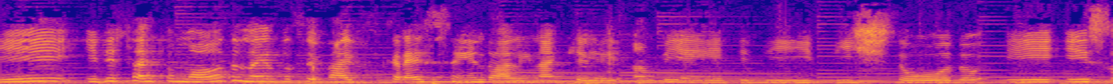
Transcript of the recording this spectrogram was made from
E, e, de certo modo, né, você vai crescendo ali naquele ambiente de, de estudo e isso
